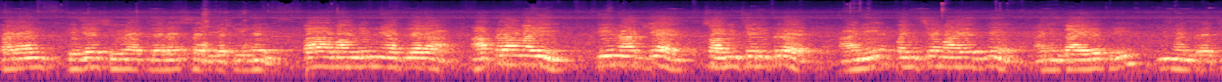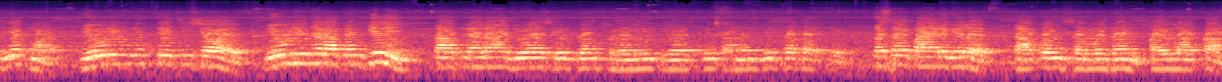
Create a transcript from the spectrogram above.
कारण त्याच्याशिवाय आपल्याला सद्गती नाही. पा माऊलींनी आपल्याला अकरा माळी तीन अध्याय स्वामी चरित्र आणि पंचमायज्ञ आणि गायत्री मंत्राची एक माळ. एवढी नित्याची सेवा आहे. एवढी जर आपण केली तर आपल्याला दिवस एकदम सुरळीत व्यवस्थित आनंदित जात कसं तसं पाहायला गेलं तर आपण सर्वजण पाहिला का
